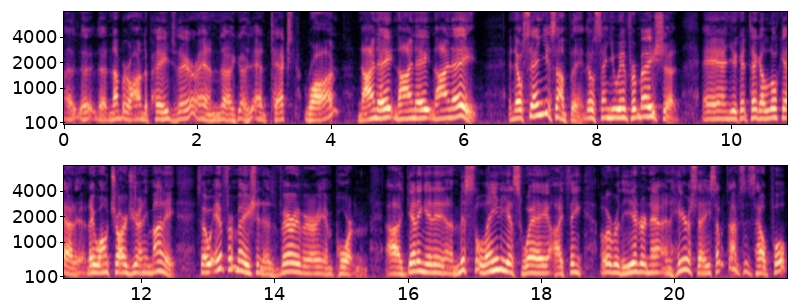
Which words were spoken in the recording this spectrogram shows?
uh, the, the, number on the page there and, uh, and text Ron 989898. And they'll send you something, they'll send you information and you can take a look at it. They won't charge you any money. So, information is very, very important. Uh, getting it in a miscellaneous way, I think, over the internet and hearsay, sometimes is helpful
